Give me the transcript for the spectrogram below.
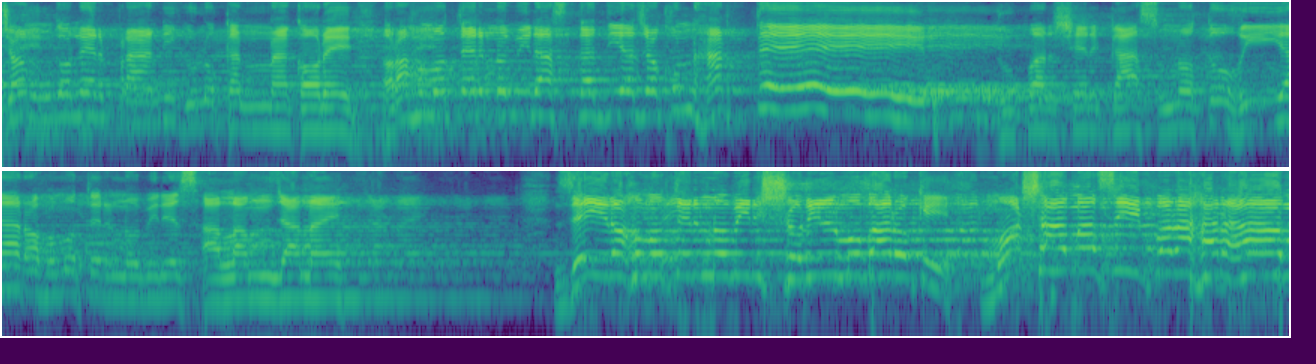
জঙ্গলের প্রাণীগুলো কান্না করে, রহমতের নবী রাস্তা দিয়া যখন হাঁটতেন দুপার্শ্বের গাছ নত হইয়া রহমতের নবীরে সালাম জানায়। যেই রহমতের নবীর শরীর মুবারকে মশা মাসি পড়া হারাম।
